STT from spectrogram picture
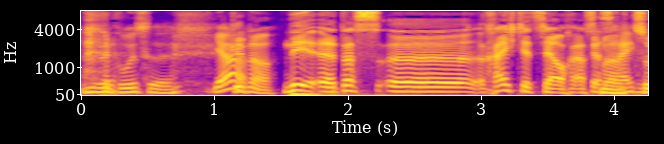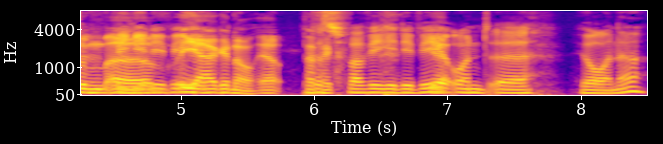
Liebe Grüße. Ja, Genau. Nee, äh, das äh, reicht jetzt ja auch erstmal zum äh, WGDW. Ja, genau, ja. Perfekt. das war WGDW und äh, ja, ne?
